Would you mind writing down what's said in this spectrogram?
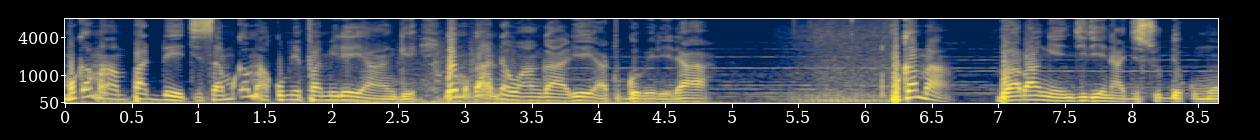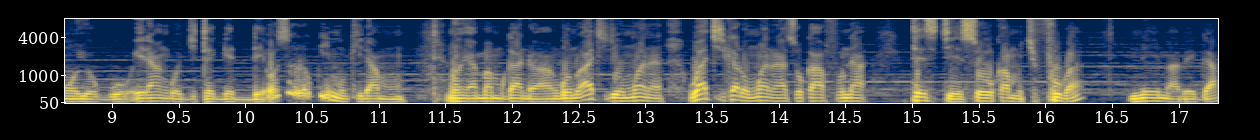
Mukama ampadde ekisa. Mukama akumye famire yange. Gwe muganda wange ali eyo atugoberera mukama bw'abanga enjiri eno agisudde ku mwoyo gwo era ng'ogitegedde osobola okuyimukiramu. N'oyamba muganda wange ono atiri omwana wakiri kale omwana nasooka afuna tesiti esooka mu kifuba n'emabega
